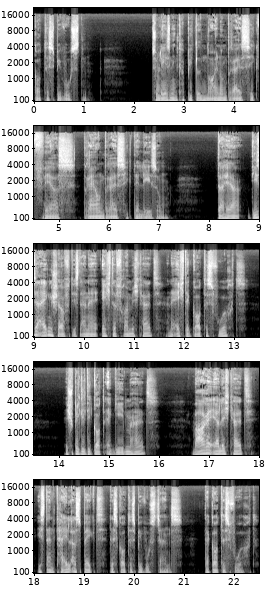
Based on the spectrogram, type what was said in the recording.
Gottesbewussten. Zu lesen in Kapitel 39, Vers 33 der Lesung. Daher, diese Eigenschaft ist eine echte Frömmigkeit, eine echte Gottesfurcht, es spiegelt die Gottergebenheit. Wahre Ehrlichkeit ist ein Teilaspekt des Gottesbewusstseins, der Gottesfurcht.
